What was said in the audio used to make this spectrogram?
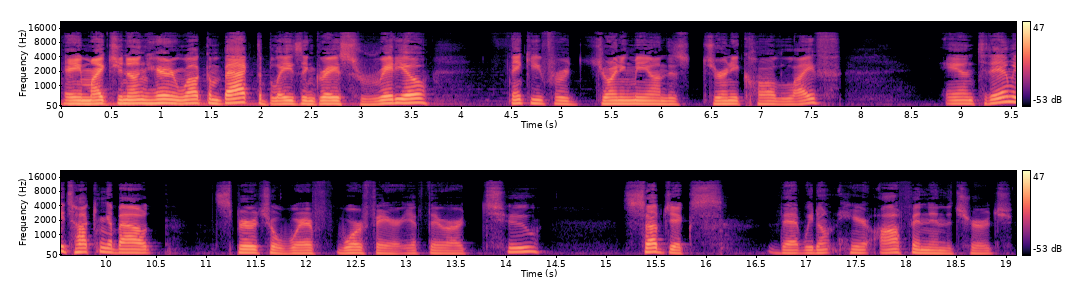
Hey, Mike Genung here, and welcome back to Blazing Grace Radio. Thank you for joining me on this journey called life. And today I'm going to be talking about spiritual warf- warfare. If there are two subjects that we don't hear often in the church,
